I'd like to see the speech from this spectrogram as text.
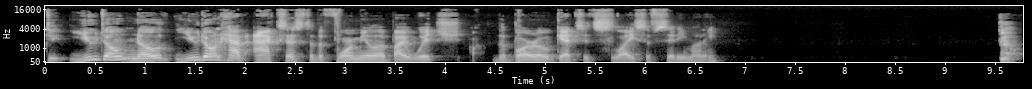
do, you don't know you don't have access to the formula by which the borough gets its slice of city money? No.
